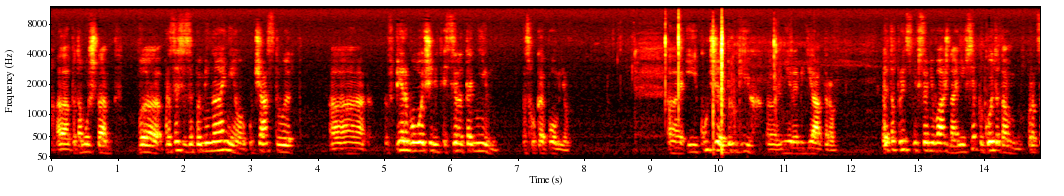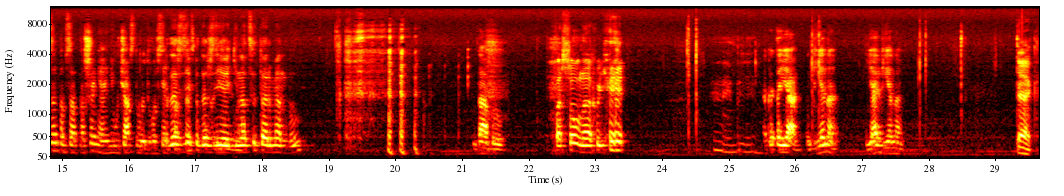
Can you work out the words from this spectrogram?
а, потому что в процессе запоминания участвует а, в первую очередь серотонин, насколько я помню, А, и куча других нейромедиаторов. Это, в принципе, все не важно. Они все в какой-то там процентном соотношении, они участвуют во всех Подожди, процессах. подожди, а геноцид армян был? Да, был. Пошел нахуй. Ай, блин. Так это я, Гена. Я Гена. Так,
